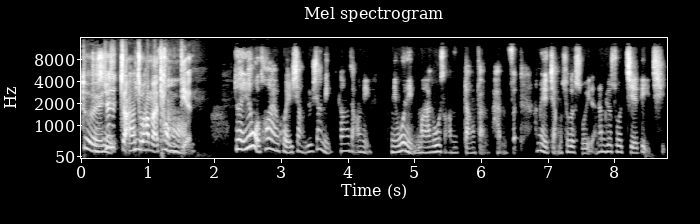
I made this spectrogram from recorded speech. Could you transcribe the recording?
对，就是、就是抓住他们的痛点，哦、对，因为我后来回想，就像你刚刚讲到你。你问你妈说为什么他们当反韩粉，他们也讲不出个所以然，他们就说接地气。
